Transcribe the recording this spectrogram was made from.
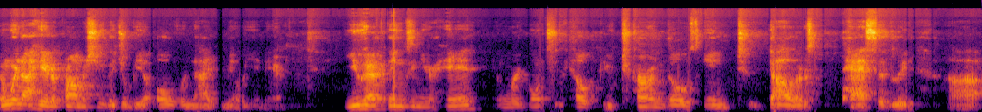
And we're not here to promise you that you'll be an overnight millionaire. You have things in your head, and we're going to help you turn those into dollars passively uh,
